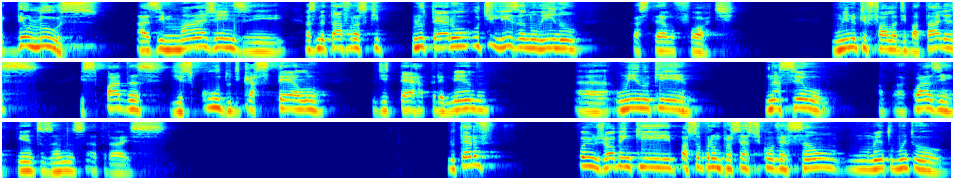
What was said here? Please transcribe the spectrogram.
deu luz às imagens e as metáforas que Lutero utiliza no hino Castelo Forte. Um hino que fala de batalhas, espadas, de escudo, de castelo, de terra tremenda. Uh, um hino que nasceu há quase 500 anos atrás. Lutero foi um jovem que passou por um processo de conversão, um momento muito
